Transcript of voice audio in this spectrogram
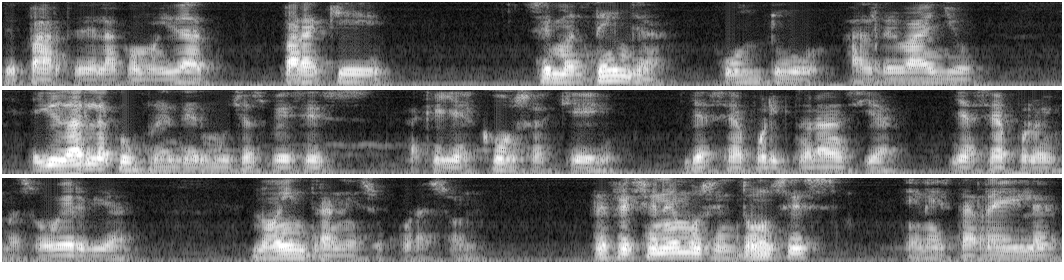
de parte de la comunidad, para que se mantenga junto al rebaño y ayudarle a comprender muchas veces aquellas cosas que, ya sea por ignorancia, ya sea por la misma soberbia, no entran en su corazón. Reflexionemos entonces en esta regla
